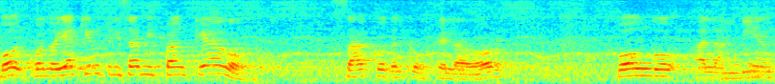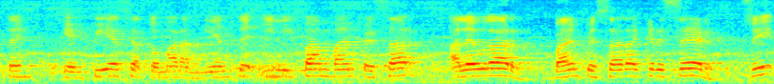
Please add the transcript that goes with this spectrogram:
voy, cuando ya quiero utilizar mi pan, ¿qué hago? Saco del congelador, pongo al ambiente, que empiece a tomar ambiente y mi pan va a empezar a leudar, va a empezar a crecer, ¿sí?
